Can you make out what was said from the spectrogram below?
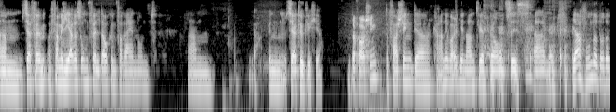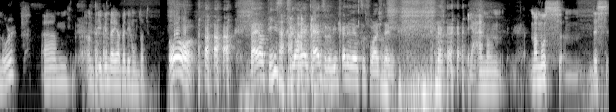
ähm, sehr familiäres Umfeld auch im Verein und ähm, ja, bin sehr glücklich hier. Und der Fasching? Der Fasching, der Karneval genannt wird bei uns, ist ähm, ja 100 oder 0. Ähm, und ich bin da ja bei die 100. Oh, Fire Beast, Florian Kainz, oder wie können wir uns das vorstellen? ja, man, man muss, das,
